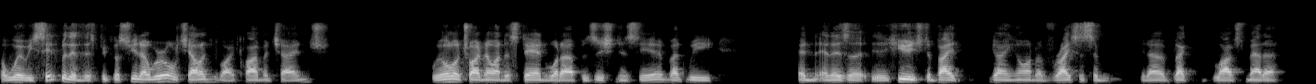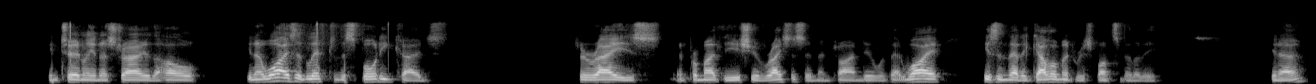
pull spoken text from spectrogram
of where we sit within this because, you know, we're all challenged by climate change. We all are trying to understand what our position is here, but we, and, and there's a, a huge debate going on of racism you know, Black Lives Matter internally in Australia, the whole, you know, why is it left to the sporting codes to raise and promote the issue of racism and try and deal with that? Why isn't that a government responsibility? You know,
